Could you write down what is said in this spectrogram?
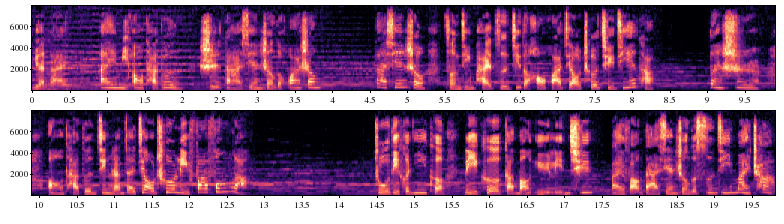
原来，埃米·奥塔顿是大先生的花商，大先生曾经派自己的豪华轿车去接他，但是奥塔顿竟然在轿车里发疯了。朱迪和尼克立刻赶往雨林区拜访大先生的司机麦叉。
